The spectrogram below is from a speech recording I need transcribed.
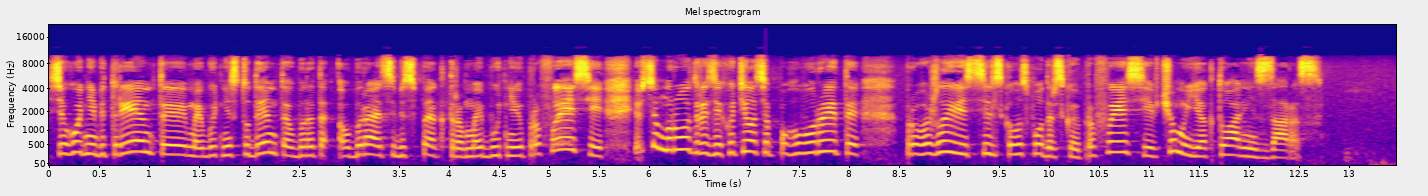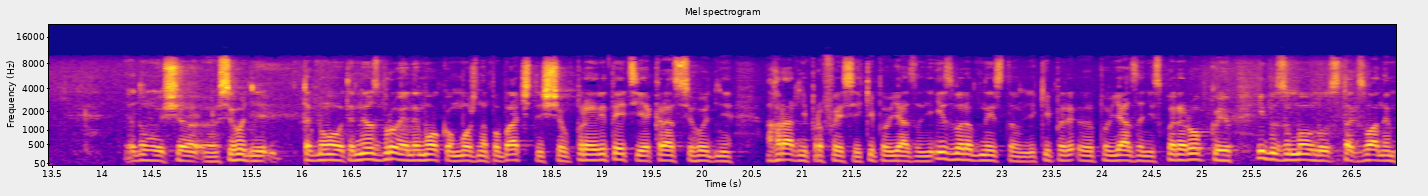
Сьогодні абітурієнти, майбутні студенти обирають собі спектр майбутньої професії. І в цьому розрізі хотілося б поговорити про важливість сільськогосподарської професії, в чому її актуальність зараз. Я думаю, що е, сьогодні, так би мовити, неозброєним оком можна побачити, що в пріоритеті якраз сьогодні аграрні професії, які пов'язані і з виробництвом, які е, пов'язані з переробкою, і безумовно з так званим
